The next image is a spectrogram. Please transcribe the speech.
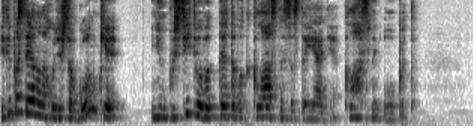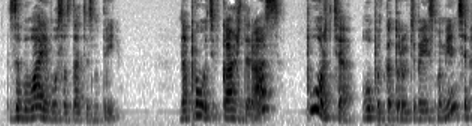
и ты постоянно находишься в гонке, не упустить вот это вот классное состояние, классный опыт, забывая его создать изнутри. Напротив, каждый раз портя опыт, который у тебя есть в моменте,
